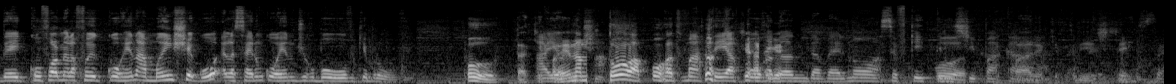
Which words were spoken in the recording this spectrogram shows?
Daí, conforme ela foi correndo, a mãe chegou, elas saíram correndo, derrubou o ovo e quebrou o ovo. Puta que pariu. Ainda matou a porra do Matei a porra da Anda, velho. Nossa, eu fiquei triste Puta pra caralho. pariu, que triste, hein? Céu,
